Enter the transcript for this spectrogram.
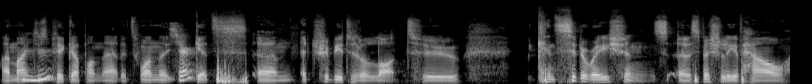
I might just pick up on that. It's one that Sure. gets um, attributed a lot to considerations, especially of how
